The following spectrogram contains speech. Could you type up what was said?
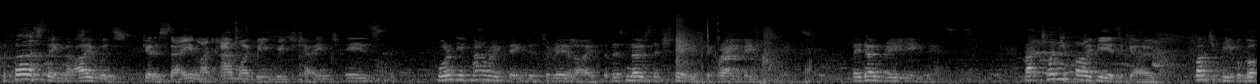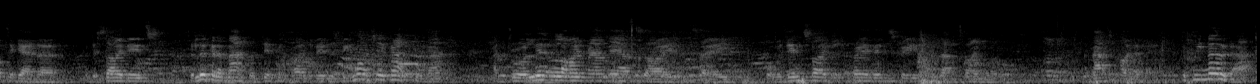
the first thing that I was going to say, like how might we reach change, is one of the empowering things is to realise that there's no such thing as the creative industries. They don't really exist. About 25 years ago, a bunch of people got together and decided to look at a map of different kinds of industries, not a geographical map, and draw a little line around the outside and say, what was inside was the creative industry at that time wasn't. And that's kind of it. If we know that,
